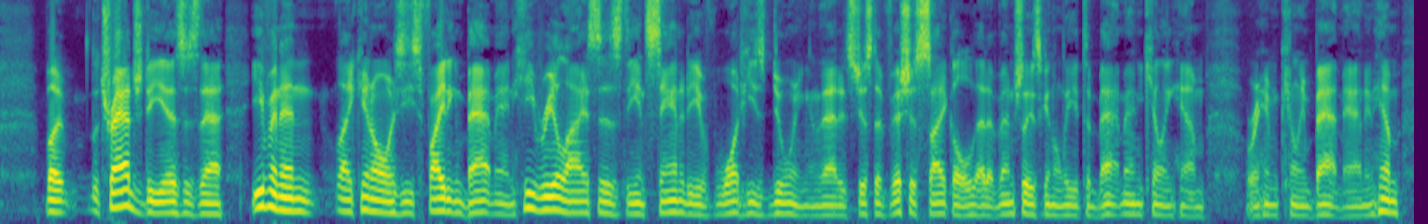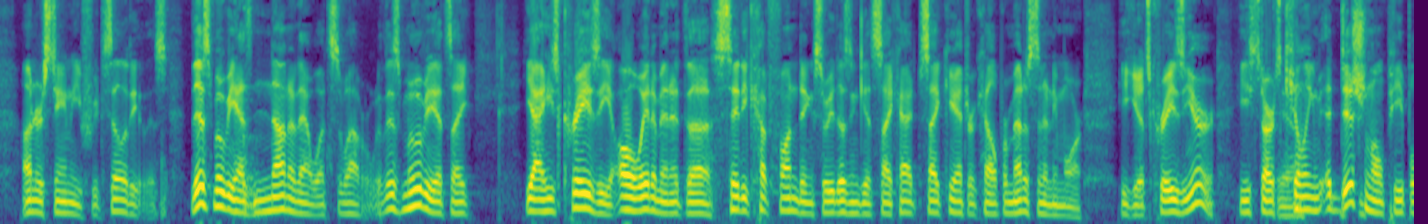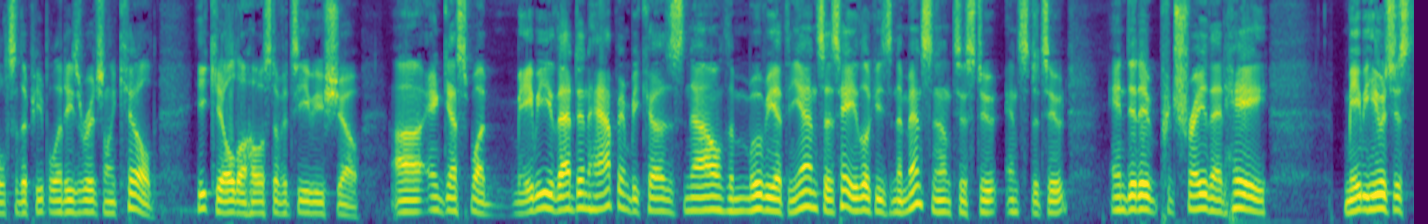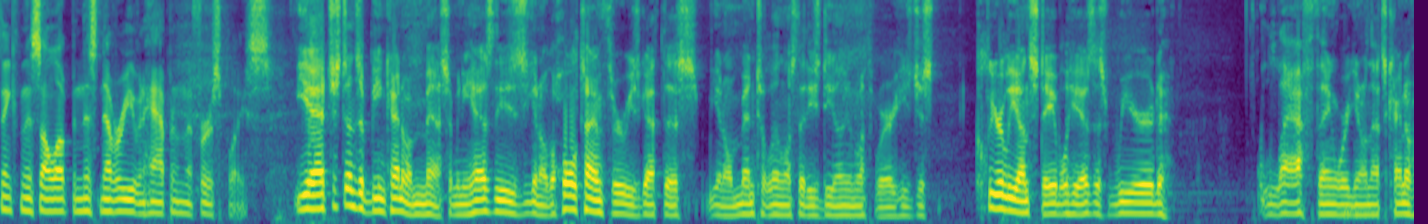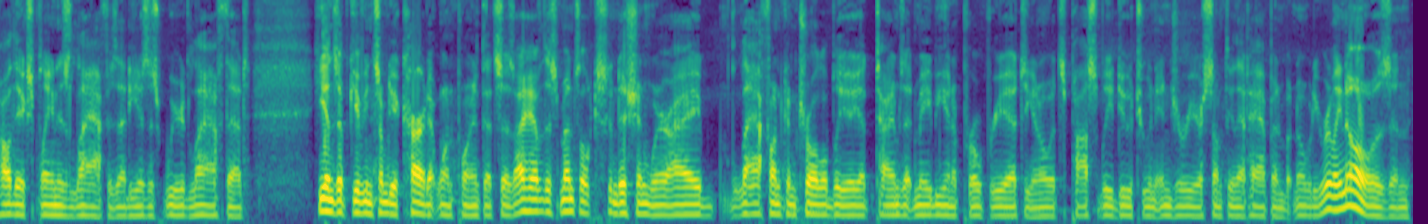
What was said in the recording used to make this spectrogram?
But the tragedy is, is that even in like you know, as he's fighting Batman, he realizes the insanity of what he's doing, and that it's just a vicious cycle that eventually is going to lead to Batman killing him, or him killing Batman, and him understanding the futility of this. This movie has none of that whatsoever. With this movie, it's like yeah, he's crazy. Oh, wait a minute. The city cut funding so he doesn't get psychi- psychiatric help or medicine anymore. He gets crazier. He starts killing additional people to the people that he's originally killed. He killed a host of a TV show. Uh, and guess what? Maybe that didn't happen because now the movie at the end says, hey, look, he's an immense institute. institute. And did it portray that, hey, maybe he was just thinking this all up and this never even happened in the first place? Yeah, it just ends up being kind of a mess. I mean, he has these, you know, the whole time through, he's got this, you know, mental illness that he's dealing with where he's just clearly unstable. He has this weird laugh thing where, you know, that's kind of how they explain his laugh is that he has this weird laugh that he ends up giving somebody a card at one point that says, I have this mental condition where I laugh uncontrollably at times that may be inappropriate. You know, it's possibly due to an injury or something that happened, but nobody really knows. And,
